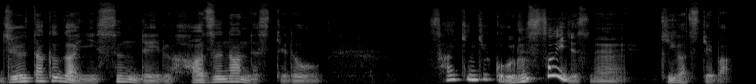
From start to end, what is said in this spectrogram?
住宅街に住んでいるはずなんですけど最近結構うるさいですね。気がつけば。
